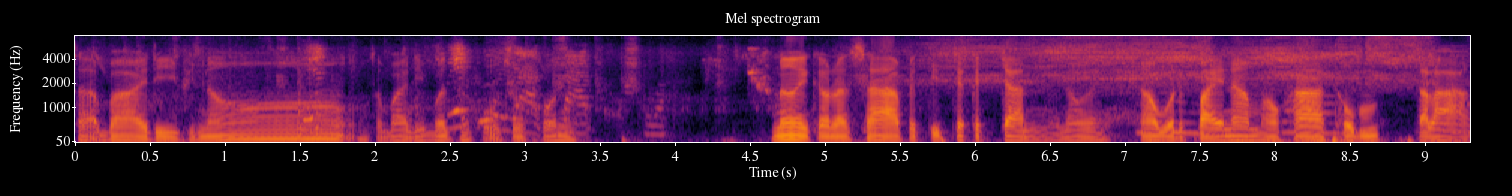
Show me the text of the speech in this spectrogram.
สบายดีพี่น้องสบายดีเบิ้ลสุขทุกคนเนยกับนาซาไปติดจักรจันทร์พี่น้องเอ้ยเอาบไดไปน้ำเฮาคาทมตาราง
